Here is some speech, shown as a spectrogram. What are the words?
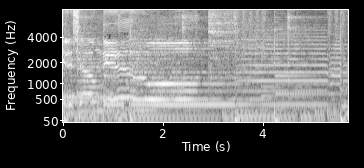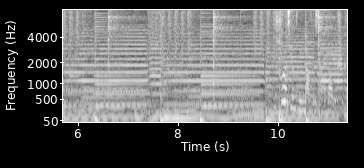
也想念我。说清楚，你脑子里想的到底是什么？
